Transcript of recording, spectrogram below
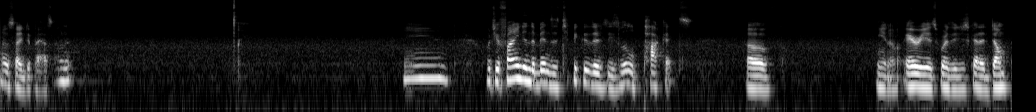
I decided to pass on it. And what you find in the bins is typically there's these little pockets of, you know, areas where they just got to dump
